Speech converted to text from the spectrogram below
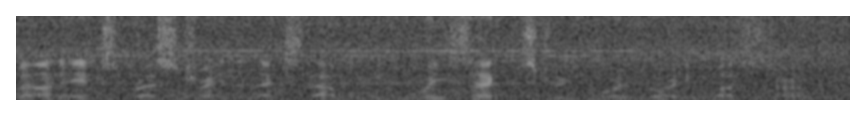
Bound A Express train. The next stop will be 42nd Street Port Authority Bus Terminal.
